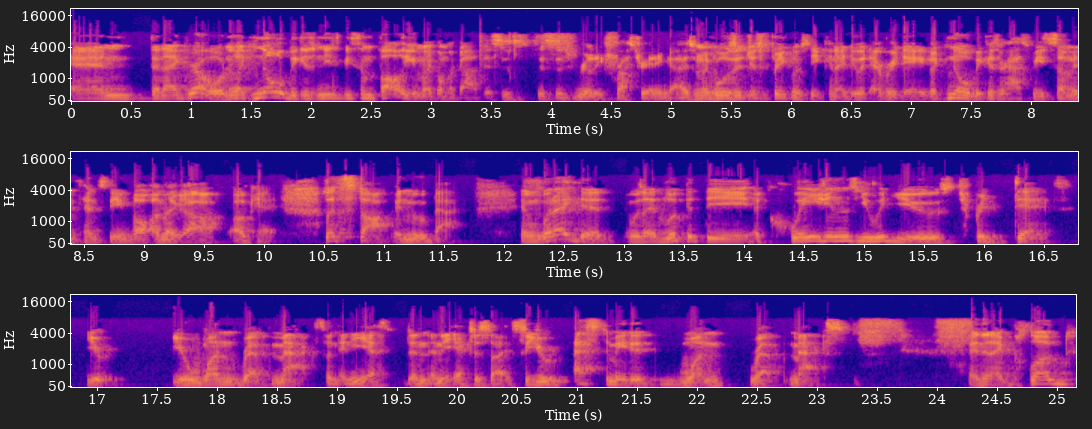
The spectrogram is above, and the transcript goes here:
And then I grow. And they're like, no, because it needs to be some volume. Like, oh my god, this is this is really frustrating, guys. I'm like, well, is it just frequency? Can I do it every day? Like, no, because there has to be some intensity involved. I'm like, ah, oh, okay, let's stop and move back. And what I did was I looked at the equations you would use to predict your your one rep max on any on any exercise. So your estimated one rep max, and then I plugged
